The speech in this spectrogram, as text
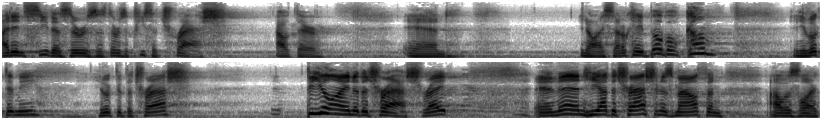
I didn't see this. There was, this, there was a piece of trash out there. And, you know, I said, okay, Bilbo, come. And he looked at me. He looked at the trash beeline to the trash, right? And then he had the trash in his mouth, and I was like,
